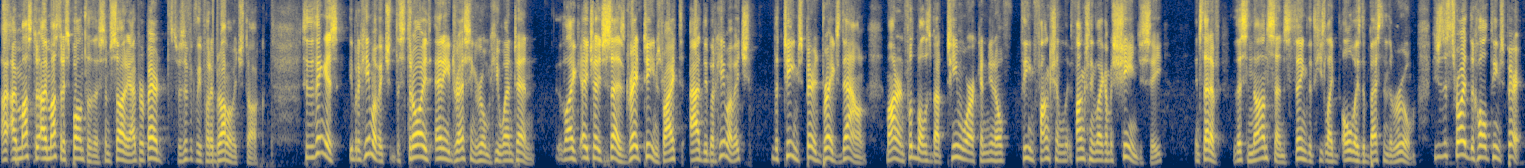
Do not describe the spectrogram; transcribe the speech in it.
I, I must I must respond to this. I'm sorry. I prepared specifically for Ibrahimovic talk. So the thing is, Ibrahimovic destroyed any dressing room he went in. Like HH says, great teams, right? Add Ibrahimovic, the team spirit breaks down. Modern football is about teamwork and you know team function functioning like a machine. You see, instead of this nonsense thing that he's like always the best in the room. He just destroyed the whole team spirit.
